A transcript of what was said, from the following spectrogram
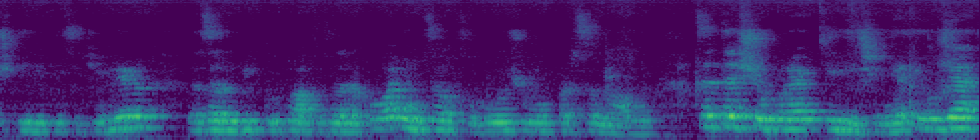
4 тисячі гривень на заробітну плату з нарахуванням це обслуговуючому персоналу. Це те, що в проєкті рішення. І вже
